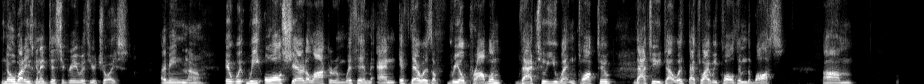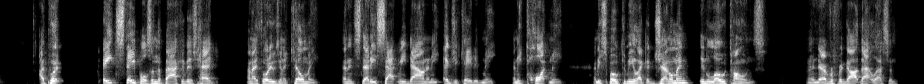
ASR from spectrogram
Nobody's going to disagree with your choice. I mean, no. It, we all shared a locker room with him, and if there was a real problem, that's who you went and talked to. That's who you dealt with. That's why we called him the boss. Um, I put eight staples in the back of his head and I thought he was going to kill me. And instead, he sat me down and he educated me and he taught me and he spoke to me like a gentleman in low tones. And I never forgot that lesson.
